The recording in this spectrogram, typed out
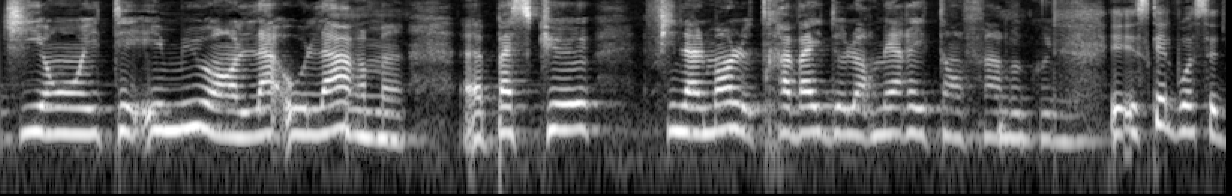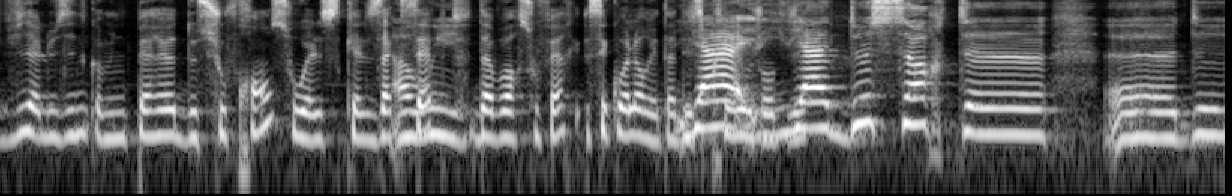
qui ont été émues en la, aux larmes mm. parce que finalement, le travail de leur mère est enfin mm. reconnu. Et est-ce qu'elles voient cette vie à l'usine comme une période de souffrance ou est-ce qu'elles ah acceptent d'avoir souffert? C'est quoi leur état d'esprit aujourd'hui? Il y a deux sortes euh, euh, de,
